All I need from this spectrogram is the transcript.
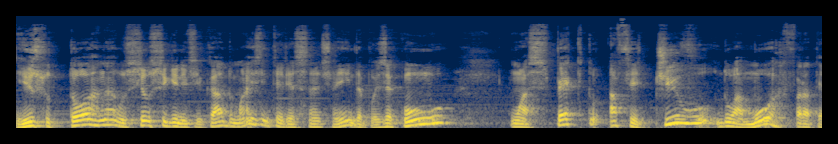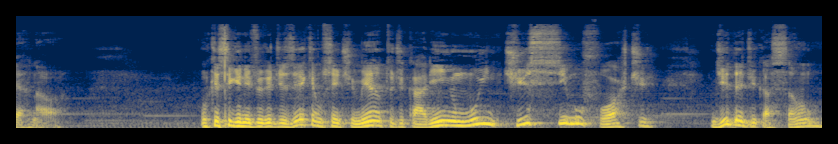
Isso torna o seu significado mais interessante ainda, pois é como um aspecto afetivo do amor fraternal. O que significa dizer que é um sentimento de carinho muitíssimo forte, de dedicação,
